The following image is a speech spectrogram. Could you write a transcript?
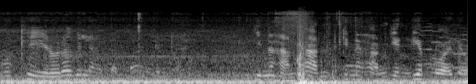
โอเค เราได้เวลากลับบ้านกันค่ะ กินอาหารทานารเย็นเรียบร้อยแล้ว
